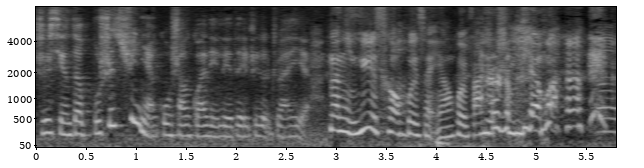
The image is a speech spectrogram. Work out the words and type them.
执行的不是去年工商管理类的这个专业，那你预测会怎样？会发生什么变化？呃，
